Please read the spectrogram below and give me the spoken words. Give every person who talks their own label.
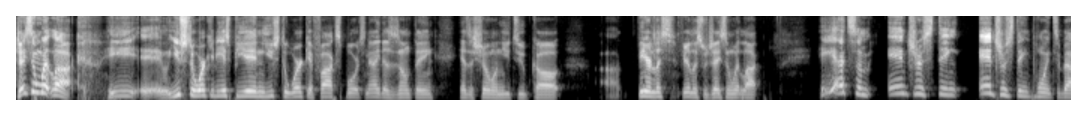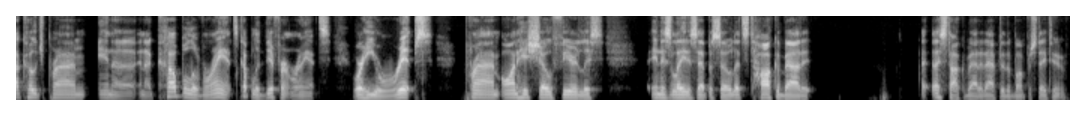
Speaker 1: Jason Whitlock, he uh, used to work at ESPN, used to work at Fox Sports. Now he does his own thing. He has a show on YouTube called uh, Fearless, Fearless with Jason Whitlock. He had some interesting, interesting points about Coach Prime in a in a couple of rants, couple of different rants where he rips Prime on his show Fearless in his latest episode. Let's talk about it. Let's talk about it after the bumper. Stay tuned.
